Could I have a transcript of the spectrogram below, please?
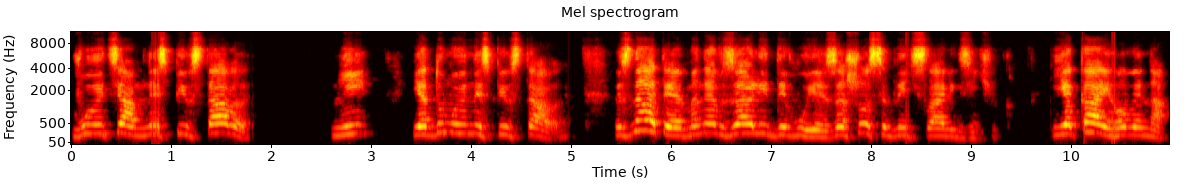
вулицям, не співставили? Ні. Я думаю, не співставили. Ви знаєте, мене взагалі дивує, за що сидить Славік Зінченко. Яка його вина?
